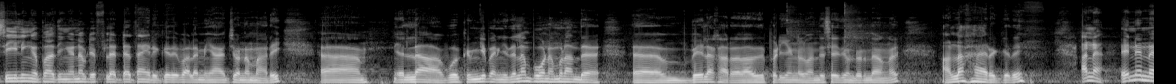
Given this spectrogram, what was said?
சீலிங்கை பார்த்தீங்கன்னா அப்படியே ஃப்ளட்டாக தான் இருக்குது. வளமையாக சொன்ன மாதிரி. எல்லா ஒர்க்கும் இங்கே பாருங்க. இதெல்லாம் போனோம்னா அந்த வேலைக்காரர் அதாவது படியங்கள் வந்து செய்து கொண்டு இருந்தவங்க அழகாக இருக்குது. அண்ணா என்னென்ன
